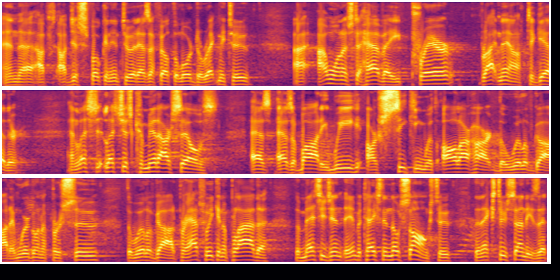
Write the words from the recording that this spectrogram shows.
and uh, I've, I've just spoken into it as I felt the Lord direct me to. I, I want us to have a prayer right now together, and let's, let's just commit ourselves as, as a body. We are seeking with all our heart the will of God, and we're going to pursue the will of God. Perhaps we can apply the, the message and the invitation in those songs to the next two Sundays that,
